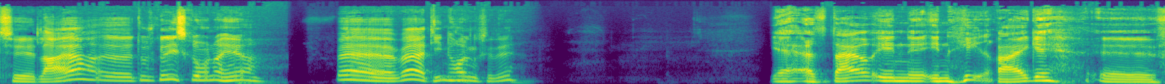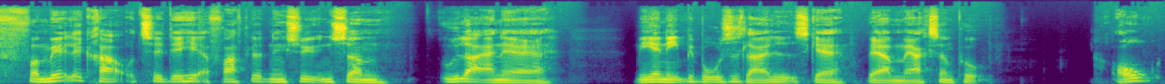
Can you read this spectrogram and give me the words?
til lejer, øh, du skal lige skrive under her, Hvad, hvad er din holdning til det? Ja, altså der er jo en, øh, en hel række øh, formelle krav til det her fraflytningssyn, som udlejerne af mere end en beboelseslejlighed skal være opmærksom på. Og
